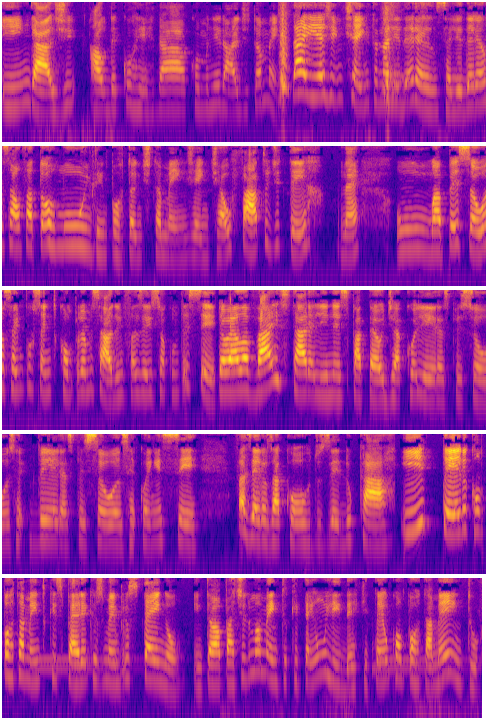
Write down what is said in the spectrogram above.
e engaje ao decorrer da comunidade também. Daí a gente entra na liderança. Liderança é um fator muito importante também, gente. É o fato de ter, né, uma pessoa 100% compromissada em fazer isso acontecer. Então ela vai estar ali nesse papel de acolher as pessoas, ver as pessoas, reconhecer, fazer os acordos, educar e ter o comportamento que espera que os membros tenham. Então, a partir do momento que tem um líder que tem um comportamento,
